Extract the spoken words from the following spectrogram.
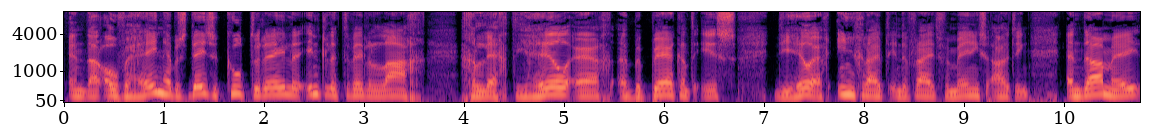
en daaroverheen hebben ze deze culturele, intellectuele laag gelegd, die heel erg uh, beperkend is, die heel erg ingrijpt in de vrijheid van meningsuiting. En daarmee,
